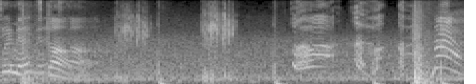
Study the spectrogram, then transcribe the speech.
Twenty minutes gone. Man!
